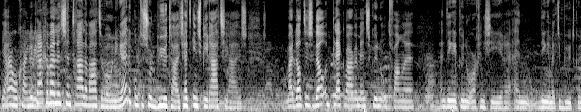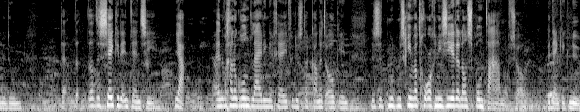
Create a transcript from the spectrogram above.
ja. Ja, hoe gaan We krijgen wel een centrale waterwoning. Hè? Er komt een soort buurthuis, het inspiratiehuis. Maar dat is wel een plek waar we mensen kunnen ontvangen en dingen kunnen organiseren en dingen met de buurt kunnen doen. Dat, is zeker de intentie. Ja. En we gaan ook rondleidingen geven, dus daar kan het ook in. Dus het moet misschien wat georganiseerder dan spontaan of zo, bedenk ik nu.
